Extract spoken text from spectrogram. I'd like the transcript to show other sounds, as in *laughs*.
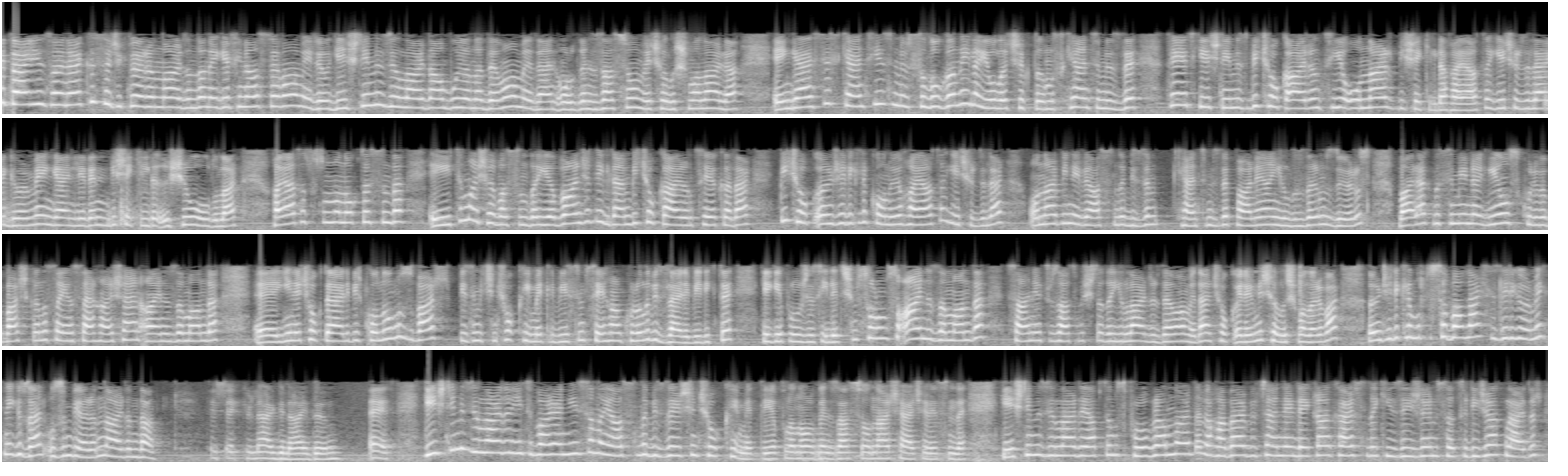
Evet değerli izleyenler kısacık bir aranın ardından Ege Finans devam ediyor. Geçtiğimiz yıllardan bu yana devam eden organizasyon ve çalışmalarla engelsiz kent İzmir sloganıyla yola çıktığımız kentimizde teğet geçtiğimiz birçok ayrıntıyı onlar bir şekilde hayata geçirdiler. Görme engellilerin bir şekilde ışığı oldular. Hayata tutunma noktasında eğitim aşamasında yabancı dilden birçok ayrıntıya kadar birçok öncelikli konuyu hayata geçirdiler. Onlar bir nevi aslında bizim kentimizde parlayan yıldızlarımız diyoruz. Bayraklı Simirna Lions Kulübü Başkanı Sayın Serhan Şen aynı zamanda e, yine çok değerli bir konuğumuz var. Bizim için çok kıymetli bir isim Seyhan Kuralı bizlerle birlikte GG Projesi iletişim sorumlusu. Aynı zamanda Sahne 360'da da yıllardır devam eden çok önemli çalışmaları var. Öncelikle mutlu sabahlar. Sizleri görmek ne güzel uzun bir aranın ardından. Teşekkürler, günaydın. Evet. Geçtiğimiz yıllardan itibaren Nisan ayı aslında bizler için çok kıymetli yapılan organizasyonlar çerçevesinde. Geçtiğimiz yıllarda yaptığımız programlarda ve haber bültenlerinde ekran karşısındaki izleyicilerimiz hatırlayacaklardır.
